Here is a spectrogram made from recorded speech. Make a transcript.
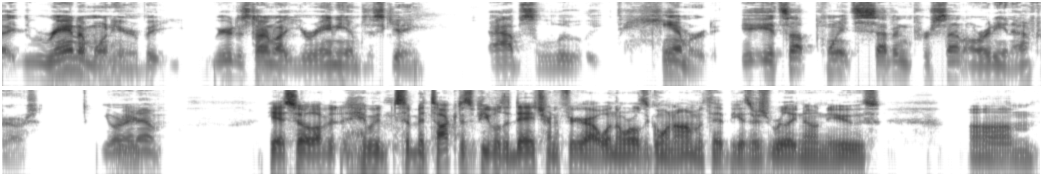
uh, random one here, but we were just talking about uranium just getting absolutely hammered. It's up 0.7% already in after hours. Uranium. Yeah, so I've been, I've been talking to some people today trying to figure out what in the world is going on with it because there's really no news. Um,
